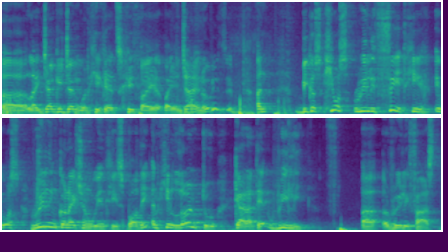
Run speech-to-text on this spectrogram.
uh, like Jackie Chan when he gets hit by a, by a giant. And because he was really fit, he, he was really in connection with his body, and he learned to karate really uh, really fast.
